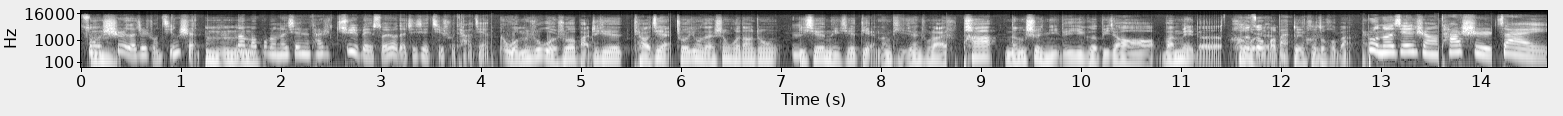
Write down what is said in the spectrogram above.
做事的这种精神。嗯嗯。那么嗯布鲁诺先生他是具备所有的这些基础条件的。我们如果说把这些条件说用在生活当中，嗯一些哪些点能体现出来，他能是你的一个比较完美的合合作伙伴对合作伙伴。布鲁诺先生他是在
